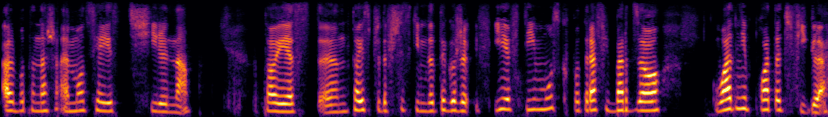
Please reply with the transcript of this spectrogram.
albo ta nasza emocja jest silna. To jest, to jest przede wszystkim dlatego, że w EFT mózg potrafi bardzo ładnie płatać figle.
